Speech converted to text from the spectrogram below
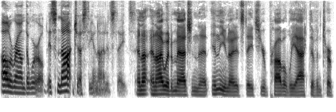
all around the world. It's not just the United States. And I, and I would imagine that in the United States, you're probably active in ter-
